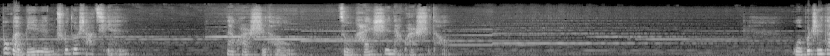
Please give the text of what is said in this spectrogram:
不管别人出多少钱，那块石头总还是那块石头。我不知道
